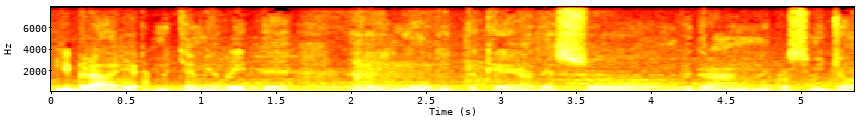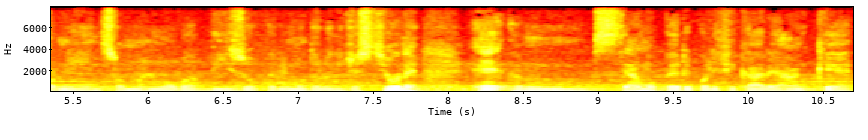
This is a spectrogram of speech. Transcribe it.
librarie. Mettiamo in rete eh, il Mudit che adesso vedrà nei prossimi giorni insomma, il nuovo avviso per il modello di gestione. E um, stiamo per riqualificare anche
